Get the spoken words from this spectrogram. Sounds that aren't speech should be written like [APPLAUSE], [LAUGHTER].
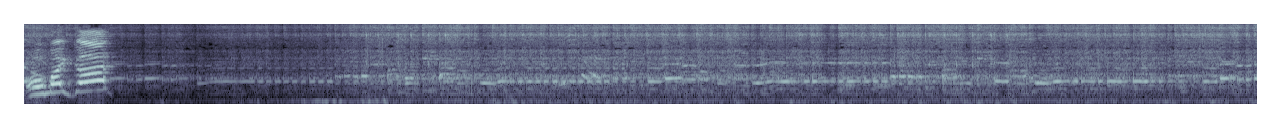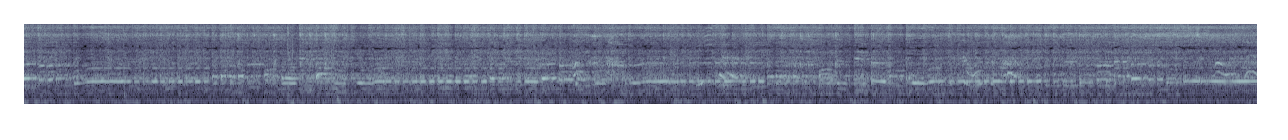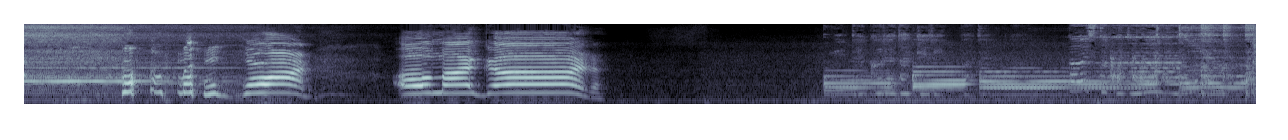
Oh my god! [LAUGHS] Oh my god! Oh my god!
